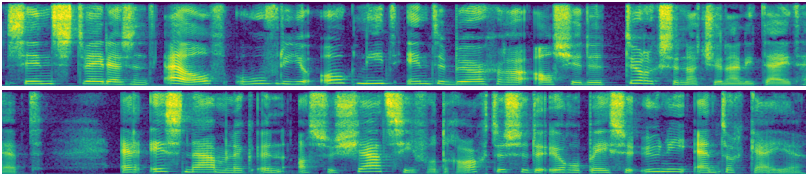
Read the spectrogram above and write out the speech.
Sinds 2011 hoefde je ook niet in te burgeren als je de Turkse nationaliteit hebt. Er is namelijk een associatieverdrag tussen de Europese Unie en Turkije.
